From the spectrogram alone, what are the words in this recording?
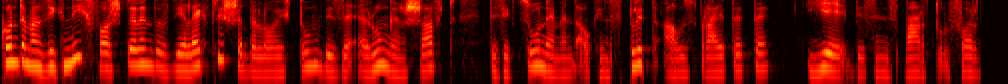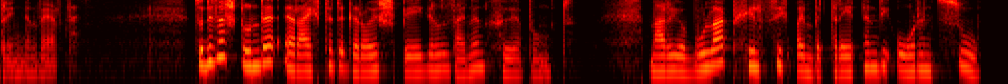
konnte man sich nicht vorstellen, dass die elektrische Beleuchtung diese Errungenschaft, die sich zunehmend auch in Split ausbreitete, je bis ins Bartul vordringen werde. Zu dieser Stunde erreichte der Geräuschpegel seinen Höhepunkt. Mario Bulat hielt sich beim Betreten die Ohren zu,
